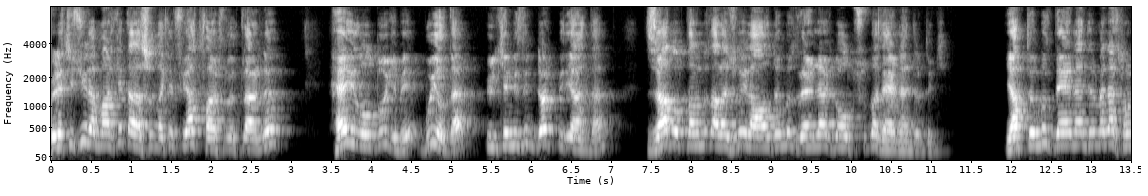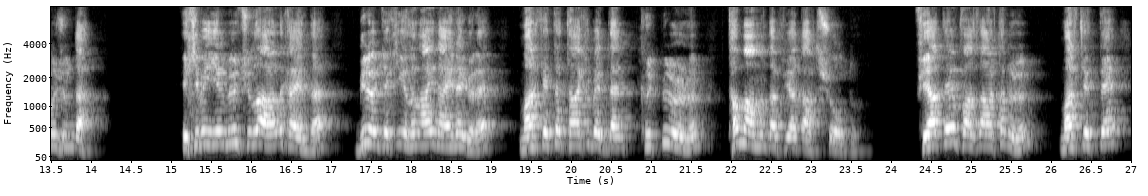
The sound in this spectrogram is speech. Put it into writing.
Üretici ile market arasındaki fiyat farklılıklarını her yıl olduğu gibi bu yılda ülkemizin dört bir yanından ziraat otlarımız aracılığıyla aldığımız veriler doğrultusunda değerlendirdik. Yaptığımız değerlendirmeler sonucunda 2023 yılı Aralık ayında bir önceki yılın aynı ayına göre markette takip edilen 41 ürünün tamamında fiyat artışı oldu. Fiyatı en fazla artan ürün markette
